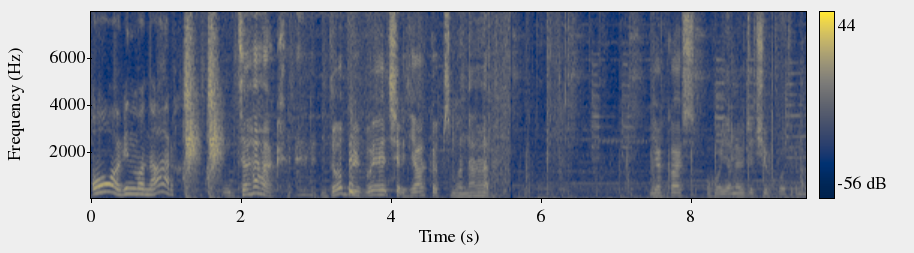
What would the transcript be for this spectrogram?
О, він монарх. Так, добрий вечір, Якобс, монарх. Якась. Ого, я навіть ачівку отримав.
